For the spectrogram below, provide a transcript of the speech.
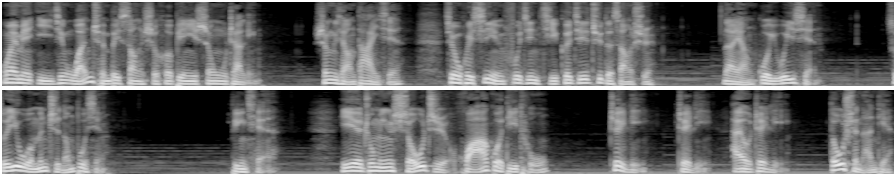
外面已经完全被丧尸和变异生物占领，声响大一些，就会吸引附近几个街区的丧尸，那样过于危险，所以我们只能步行。并且，叶钟明手指划过地图，这里、这里还有这里，都是难点。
